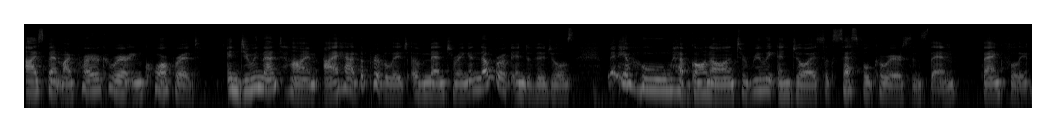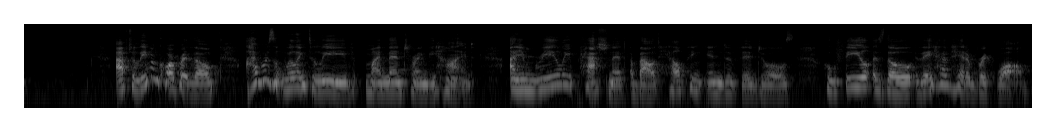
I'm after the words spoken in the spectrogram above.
I spent my prior career in corporate. And during that time, I had the privilege of mentoring a number of individuals, many of whom have gone on to really enjoy successful careers since then, thankfully. After leaving corporate though, I wasn't willing to leave my mentoring behind. I am really passionate about helping individuals who feel as though they have hit a brick wall.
